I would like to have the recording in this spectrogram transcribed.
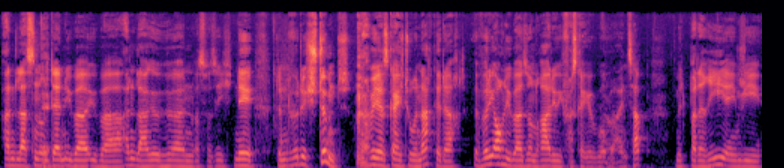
anlassen und Nee. dann über, über Anlage hören, was weiß ich. Nee, dann würde ich, stimmt, habe ich jetzt gar nicht drüber nachgedacht. Dann würde ich auch lieber so ein Radio, ich weiß gar nicht, ob ich überhaupt eins habe, mit Batterie irgendwie,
